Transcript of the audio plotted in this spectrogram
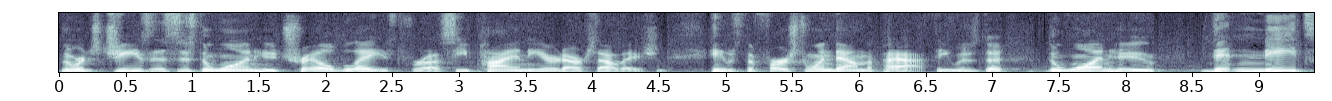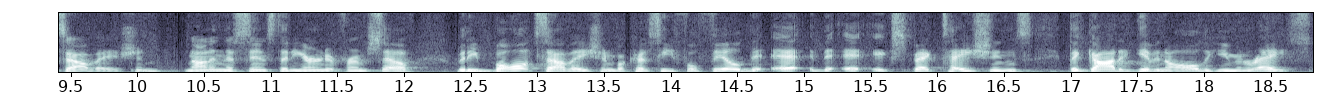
In other words, Jesus is the one who trailblazed for us. He pioneered our salvation. He was the first one down the path. He was the, the one who didn't need salvation, not in the sense that he earned it for himself, but he bought salvation because he fulfilled the, the expectations that God had given to all the human race.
